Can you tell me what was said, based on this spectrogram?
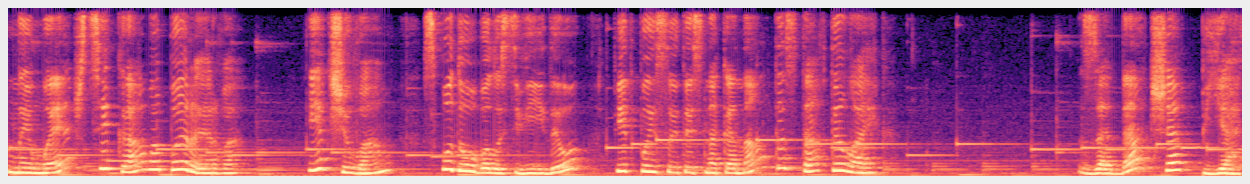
не менш цікава перерва. Якщо вам сподобалось відео, підписуйтесь на канал та ставте лайк. Задача 5.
